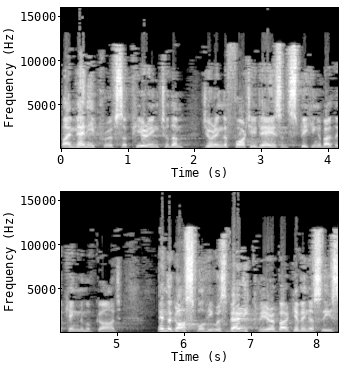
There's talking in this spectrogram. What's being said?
by many proofs, appearing to them during the 40 days and speaking about the kingdom of God. In the gospel, he was very clear about giving us these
